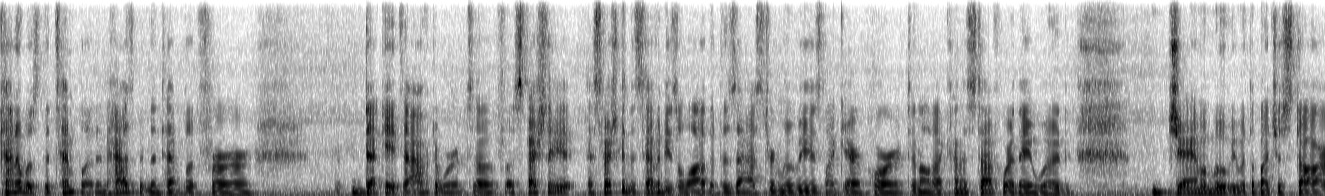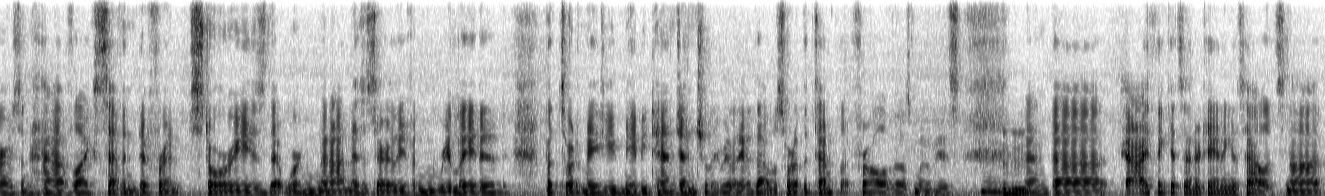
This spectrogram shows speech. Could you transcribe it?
kind of was the template and has been the template for decades afterwards of especially especially in the 70s a lot of the disaster movies like airport and all that kind of stuff where they would jam a movie with a bunch of stars and have like seven different stories that were not necessarily even related but sort of maybe maybe tangentially related. That was sort of the template for all of those movies. And uh, i think it's entertaining as hell. It's not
